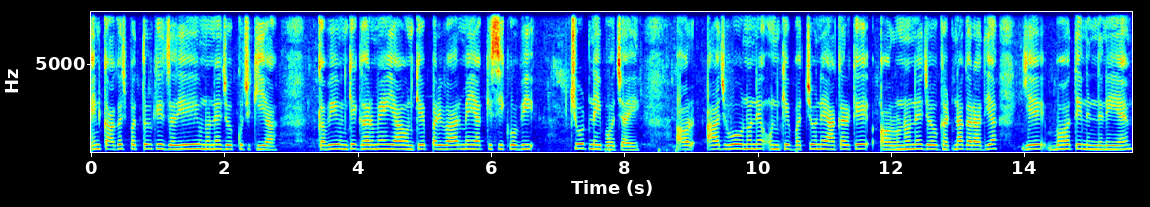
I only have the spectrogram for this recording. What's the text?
इन कागज़ पत्तों के ज़रिए ही उन्होंने जो कुछ किया। कभी उनके घर में या उनके परिवार में या किसी को भी चोट नहीं पहुंचाई। और आज वो उन्होंने, उनके बच्चों ने आकर के और उन्होंने जो घटना करा दिया, ये बहुत ही निंदनीय है।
